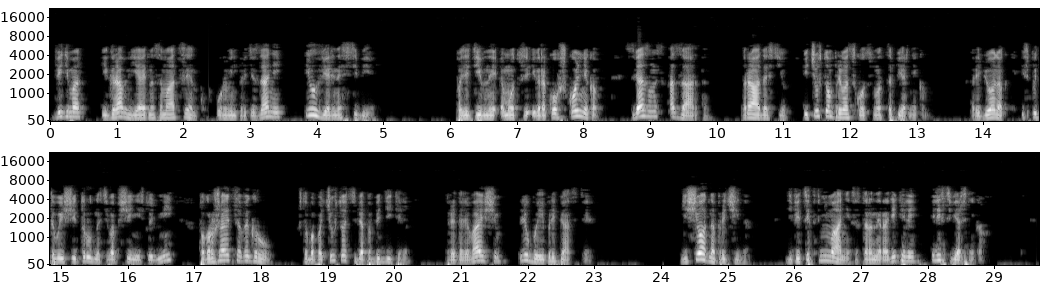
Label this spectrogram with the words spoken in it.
Видимо, игра влияет на самооценку, уровень притязаний и уверенность в себе. Позитивные эмоции игроков-школьников связаны с азартом, радостью и чувством превосходства над соперником. Ребенок, испытывающий трудности в общении с людьми, погружается в игру, чтобы почувствовать себя победителем, преодолевающим любые препятствия. Еще одна причина – дефицит внимания со стороны родителей или сверстников.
